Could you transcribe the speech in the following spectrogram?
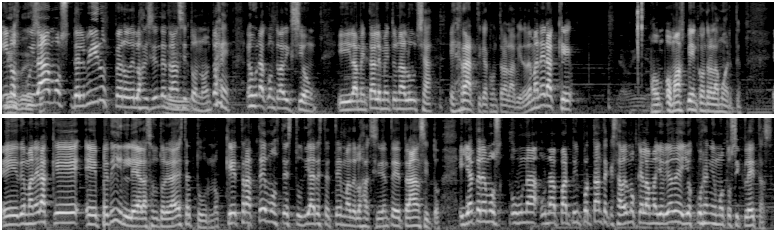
y nos cuidamos del virus, pero de los accidentes de tránsito no. Entonces, es una contradicción y lamentablemente una lucha errática contra la vida. De manera que, o, más bien contra la muerte. Eh, de manera que eh, pedirle a las autoridades de este turno que tratemos de estudiar este tema de los accidentes de tránsito. Y ya tenemos una, una parte importante que sabemos que la mayoría de ellos ocurren en motocicletas.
